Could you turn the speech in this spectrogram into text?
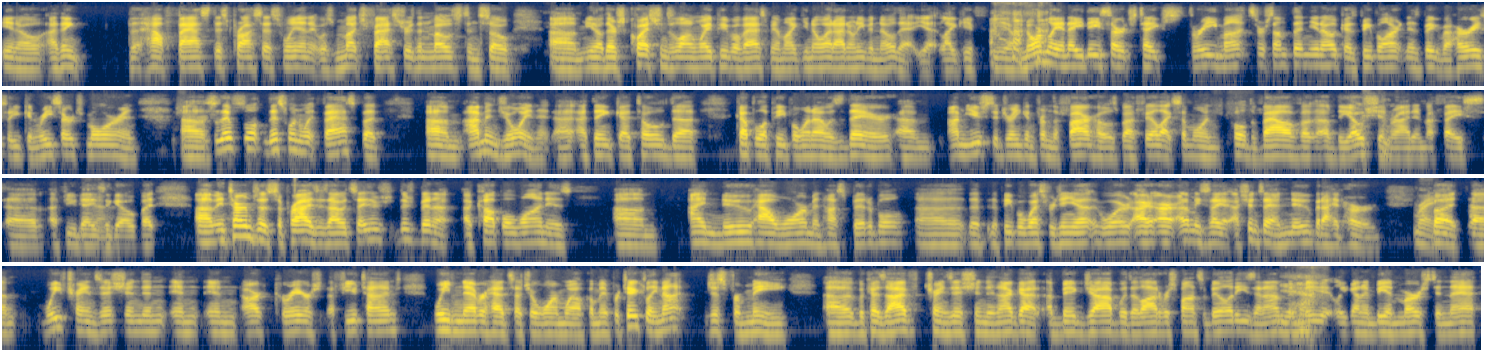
you know, I think the, how fast this process went. It was much faster than most, and so um, you know, there's questions along the way people have asked me. I'm like, you know what? I don't even know that yet. Like, if you know, normally an AD search takes three months or something, you know, because people aren't in as big of a hurry, so you can research more. And uh, so this one, this one went fast, but um, I'm enjoying it. I, I think I told uh, couple of people when I was there, um, I'm used to drinking from the fire hose, but I feel like someone pulled the valve of, of the ocean right in my face uh, a few days yeah. ago. But um, in terms of surprises, I would say there's there's been a, a couple. One is um, I knew how warm and hospitable uh, the the people of West Virginia were. I, I, let me say I shouldn't say I knew, but I had heard. Right. But um, we've transitioned in in in our careers a few times. We've never had such a warm welcome, and particularly not just for me, uh, because I've transitioned and I've got a big job with a lot of responsibilities, and I'm yeah. immediately going to be immersed in that.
